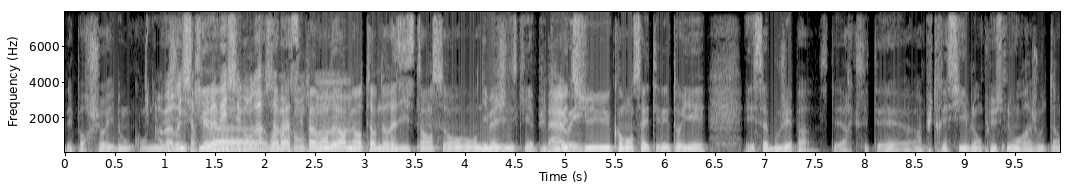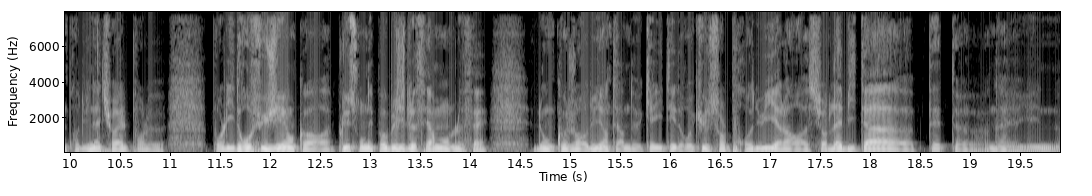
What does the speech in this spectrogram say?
des porcheries. Donc on imagine bah oui, ça ce qu'il fait y a- c'est vendeur, ça, Voilà, c'est pas vendeur, euh. mais en termes de résistance, on, on imagine ce qui a pu Bah tomber oui. dessus, comment ça a été nettoyé, et ça bougeait pas. C'est-à-dire que c'était euh, imputrescible. En plus, nous on rajoute un produit naturel pour le pour l'hydrofuger encore plus. On n'est pas obligé de le faire, mais on le fait. Donc aujourd'hui, en termes de qualité de recul sur le produit, alors euh, sur de l'habitat, euh, peut-être euh, on a, il y a une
